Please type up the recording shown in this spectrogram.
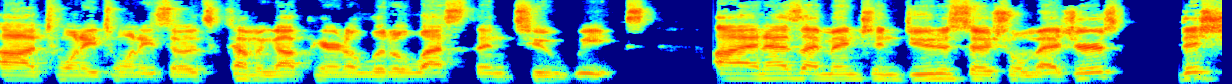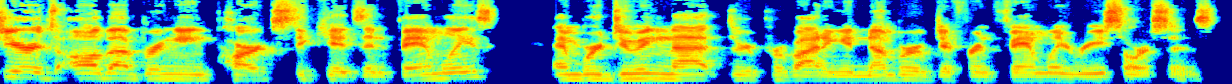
uh, 2020. So it's coming up here in a little less than two weeks. Uh, and as I mentioned, due to social measures, this year it's all about bringing parks to kids and families. And we're doing that through providing a number of different family resources.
